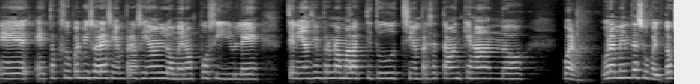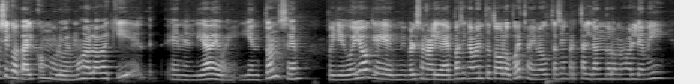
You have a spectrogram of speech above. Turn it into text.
Eh, estos supervisores siempre hacían lo menos posible, tenían siempre una mala actitud, siempre se estaban quejando. Bueno, un ambiente súper tóxico tal como lo hemos hablado aquí en el día de hoy. Y entonces, pues llego yo que mi personalidad es básicamente todo lo opuesto. A mí me gusta siempre estar dando lo mejor de mí,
